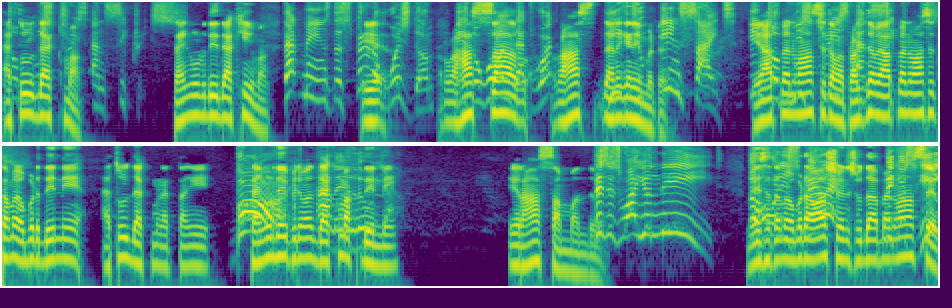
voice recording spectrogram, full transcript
ඇතුල් දැක්මක්. and secrets. සැඟුණු දේ දකීමක් රහස් සහ? රහස් දැනගැනීමට insight ඒ into ආත්මයන් වහන්සේ and ප්‍රඥාවේ ආත්මයන් වහන්සේ. තමයි ඔබට දෙන්නේ ඇතුල් දැක්ම නැත්නම් ඒ Boy, සැඟුණු දේ පිළිබඳ දැක්මක්. දෙන්නේ ඒ රහස් සම්බන්ධව මේස තමයි ඔබට අවශ්‍ය වෙන. සුදාබන් වහන්සේව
